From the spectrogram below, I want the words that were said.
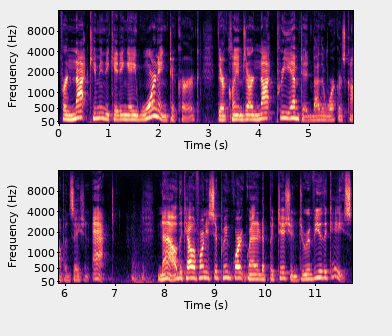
for not communicating a warning to Kirk, their claims are not preempted by the Workers' Compensation Act. Now, the California Supreme Court granted a petition to review the case,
